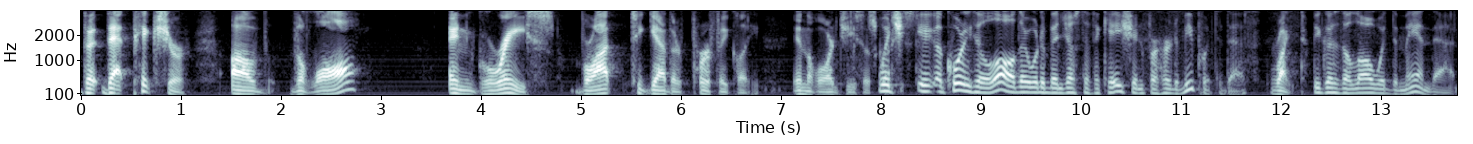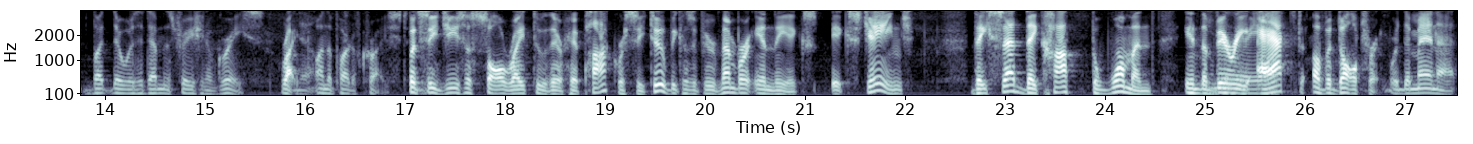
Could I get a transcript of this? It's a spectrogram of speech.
that that picture of the law and grace brought together perfectly in the Lord Jesus Christ. Which, according to the law, there would have been justification for her to be put to death. right. because the law would demand that. But there was a demonstration of grace Right. on the part of Christ. But see, Jesus saw right through their hypocrisy too, because if you remember in the ex- exchange, they said they caught the woman in the very, very act of adultery. Where the man at?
